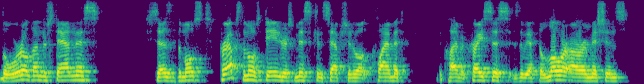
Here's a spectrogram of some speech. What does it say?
the world understand this. She says the most, perhaps the most dangerous misconception about climate, the climate crisis, is that we have to lower our emissions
